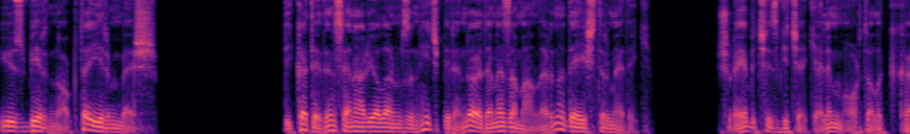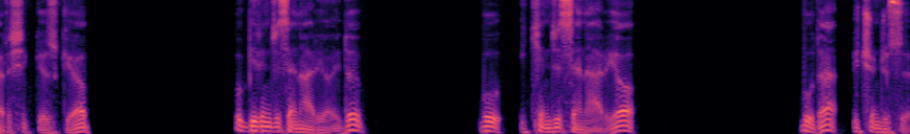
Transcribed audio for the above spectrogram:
101.25. Dikkat edin, senaryolarımızın hiçbirinde ödeme zamanlarını değiştirmedik. Şuraya bir çizgi çekelim, ortalık karışık gözüküyor. Bu birinci senaryoydu. Bu ikinci senaryo. Bu da üçüncüsü.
